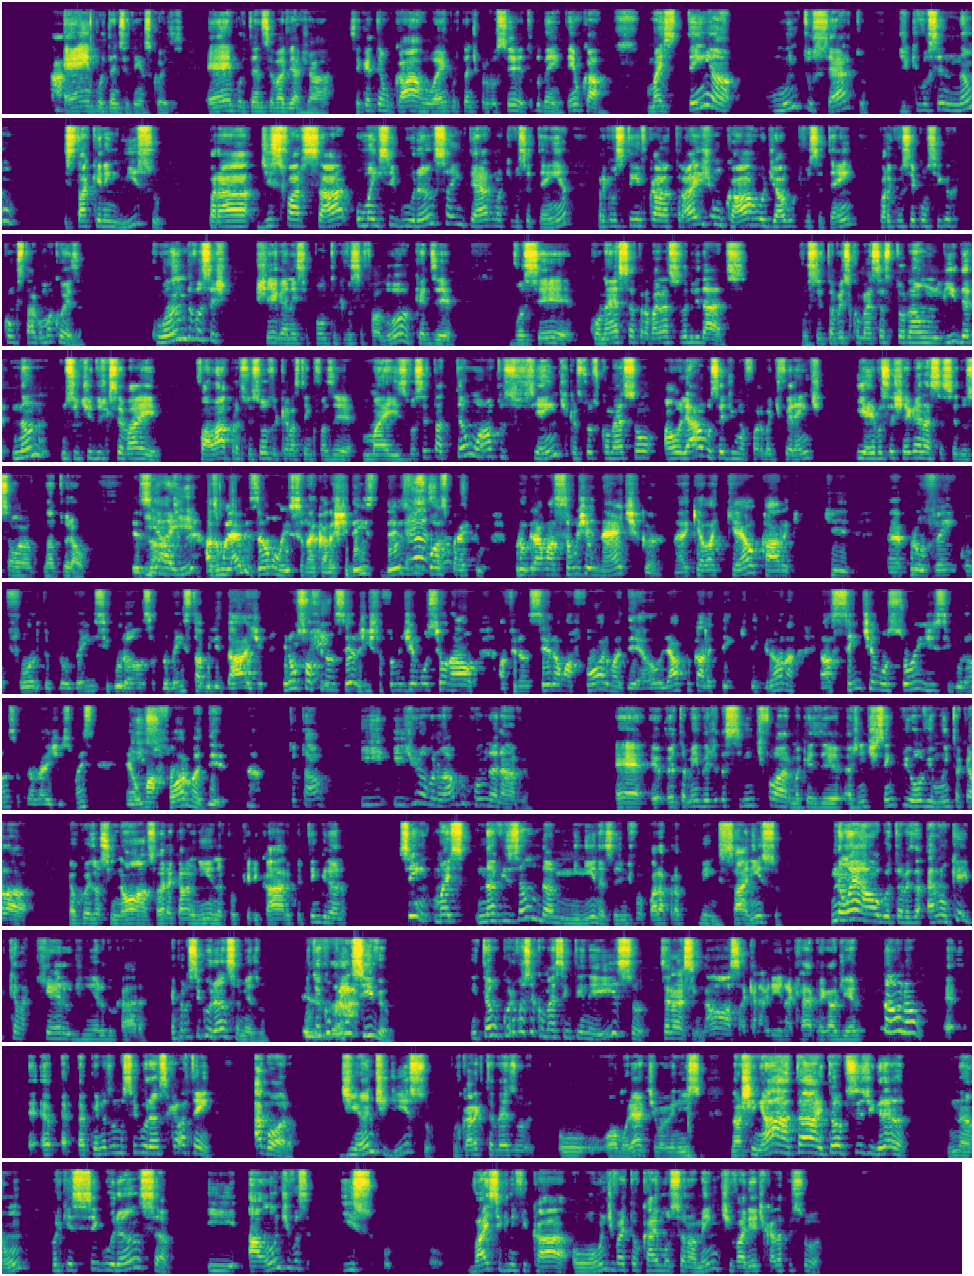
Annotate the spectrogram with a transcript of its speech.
Ah. É importante você ter as coisas. É importante você vai viajar. Você quer ter um carro, é importante para você? Tudo bem, tem um carro. Mas tenha muito certo de que você não está querendo isso para disfarçar uma insegurança interna que você tenha, para que você tenha que ficar atrás de um carro, de algo que você tem, para que você consiga conquistar alguma coisa. Quando você chega nesse ponto que você falou, quer dizer, você começa a trabalhar nas suas habilidades. Você talvez comece a se tornar um líder, não no sentido de que você vai falar para as pessoas o que elas têm que fazer, mas você está tão autossuficiente que as pessoas começam a olhar você de uma forma diferente e aí você chega nessa sedução natural. Exato. E aí... As mulheres amam isso, né, cara? Acho que desde, desde é, o aspecto programação genética, né, que ela quer o cara que, que é, provém conforto, provém segurança, provém estabilidade. E não só financeira, a gente está falando de emocional. A financeira é uma forma dela. Olhar para o cara que tem, que tem grana, ela sente emoções de segurança através disso, mas é Isso. uma forma de. Né? Total. E, e, de novo, não é algo condenável. É, eu, eu, também vejo da seguinte forma: quer dizer, a gente sempre ouve muito aquela, aquela coisa assim, nossa, olha aquela menina, aquele cara, que ele tem grana. Sim, mas na visão da menina, se a gente for parar para pensar nisso, não é algo, talvez, ela não quer ir porque ela quer o dinheiro do cara. É pela segurança mesmo. Então é compreensível. Então, quando você começa a entender isso, você não é assim, nossa, aquela menina quer pegar o dinheiro. Não, não. É, é, é, é apenas uma segurança que ela tem. Agora, diante disso, o cara que talvez, o, o, ou a mulher que estiver vendo isso, não achem, ah, tá, então eu preciso de grana. Não, porque segurança e aonde você. Isso vai significar, ou onde vai tocar emocionalmente, varia de cada pessoa.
